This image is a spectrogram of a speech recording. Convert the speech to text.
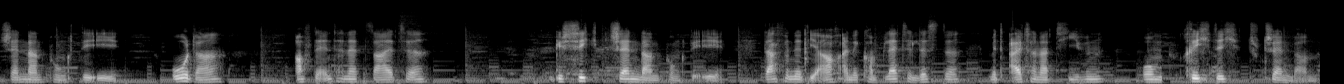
gendern.de oder auf der Internetseite geschicktgendern.de. Da findet ihr auch eine komplette Liste mit Alternativen, um richtig zu gendern.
